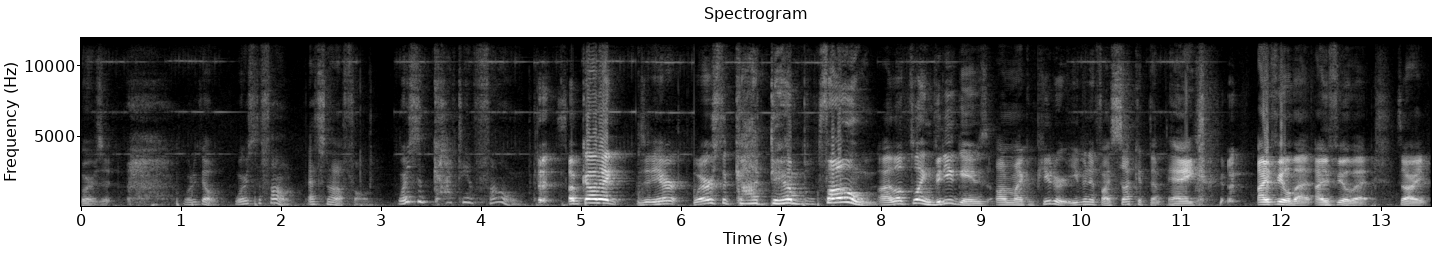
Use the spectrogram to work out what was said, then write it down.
Where is it? Where'd it go? Where's the phone? That's not a phone. Where's the goddamn phone? I'm coming! Is it here? Where's the goddamn phone? I love playing video games on my computer, even if I suck at them. Hey, I feel that. I feel that. Sorry.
